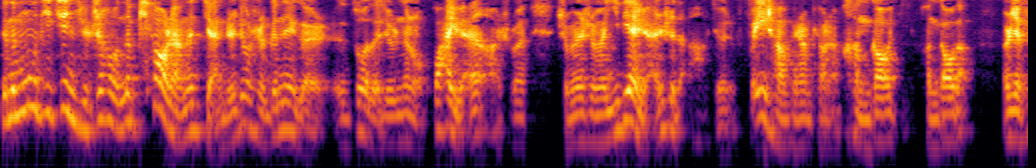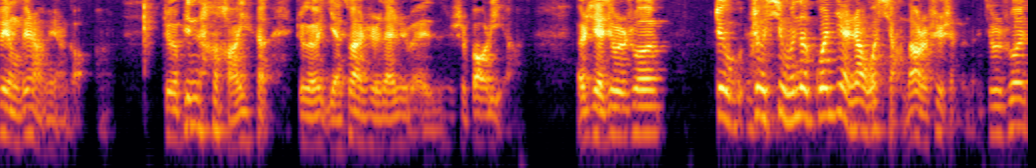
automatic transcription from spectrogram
就那墓地进去之后，那漂亮，那简直就是跟那个做的就是那种花园啊，什么什么什么伊甸园似的啊，就是非常非常漂亮，很高级，很高档，而且费用非常非常高啊。这个殡葬行业，这个也算是在日本是暴利啊。而且就是说，这个这个新闻的关键让我想到的是什么呢？就是说，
